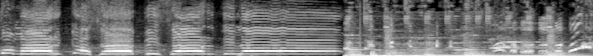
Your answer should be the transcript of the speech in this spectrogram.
তোমার কাছে বিচার দিল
